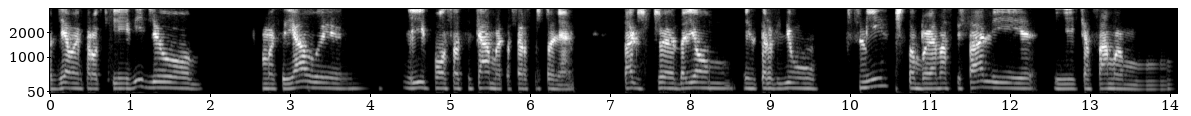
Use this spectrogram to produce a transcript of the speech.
делаем короткие видео, материалы, и по соцсетям это все распространяем. Также даем интервью в СМИ, чтобы о нас писали и тем самым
